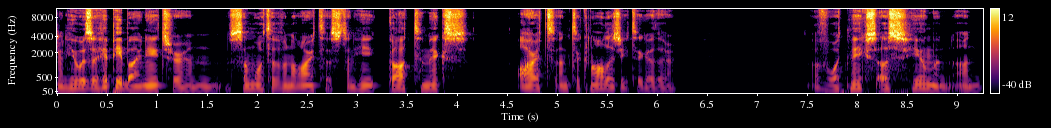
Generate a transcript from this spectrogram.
And he was a hippie by nature and somewhat of an artist, and he got to mix art and technology together of what makes us human and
